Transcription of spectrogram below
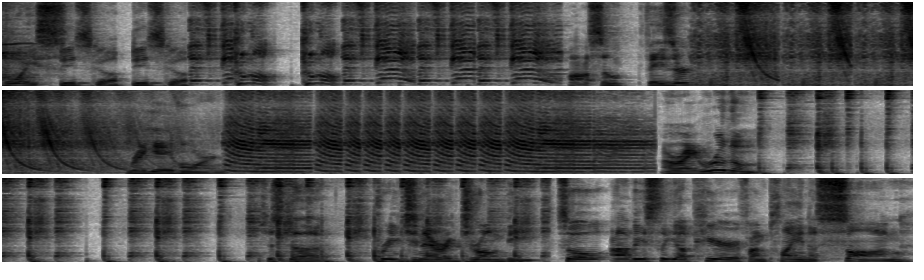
Voice. Disco, disco. Let's go. Come on, come on. Let's go. Let's go. Let's go. Awesome. Phaser. Reggae horn. All right, rhythm just a pretty generic drum beat. So obviously up here, if I'm playing a song,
